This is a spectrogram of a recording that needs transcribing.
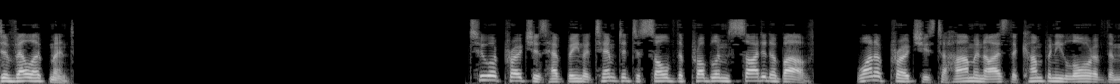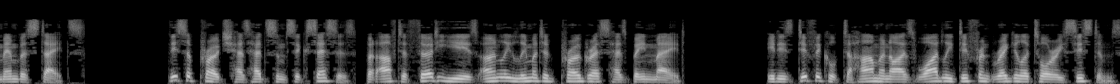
Development Two approaches have been attempted to solve the problems cited above. One approach is to harmonize the company law of the member states. This approach has had some successes, but after 30 years only limited progress has been made. It is difficult to harmonize widely different regulatory systems,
